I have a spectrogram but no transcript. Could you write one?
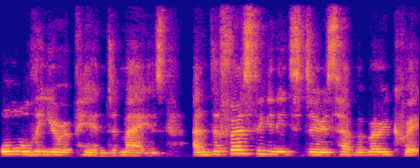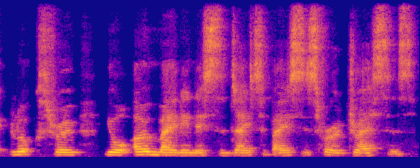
all the European domains. And the first thing you need to do is have a very quick look through your own mailing lists and databases for addresses.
